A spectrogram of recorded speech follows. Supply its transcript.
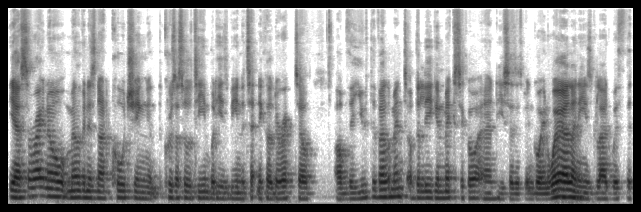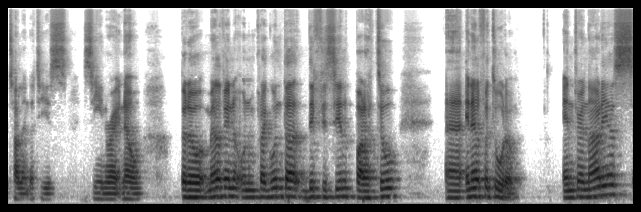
Yeah, so right now Melvin is not coaching the Cruz Azul team, but he's been the technical director of the youth development of the league in Mexico, and he says it's been going well, and he's glad with the talent that he's seen right now. Pero Melvin, una pregunta difícil para tú uh, en el futuro. ¿Entrenarías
